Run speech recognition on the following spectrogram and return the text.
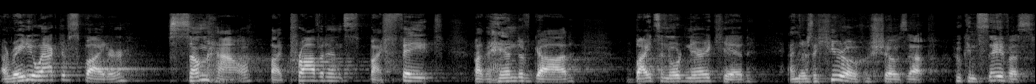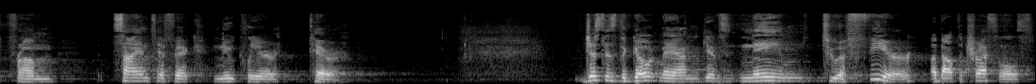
a radioactive spider, somehow, by providence, by fate, by the hand of God, bites an ordinary kid, and there's a hero who shows up who can save us from scientific nuclear terror. Just as the goat man gives name to a fear about the trestles,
